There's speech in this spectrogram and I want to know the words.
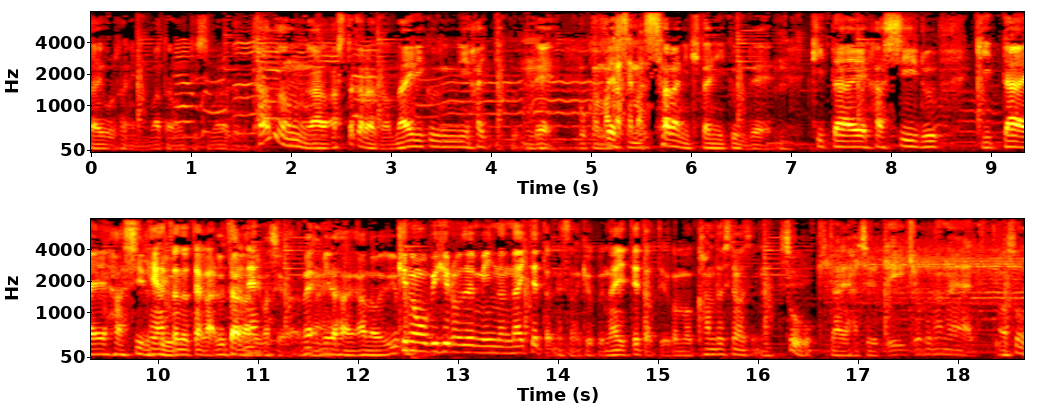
大五郎さんにもまた運転してもらうけど、多分、あ明日からの内陸に入っていくんで、うん。僕は任せます。でさらに北に行くんで、北へ走る、北へ走るっていう歌があ歌がありますからね。はい。皆さん、あの、昨日帯広でみんな泣いてたねその曲。泣いてたっていうかもう感動してますよね。そう。北へ走るっていい曲だねって言って。あ、そう、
